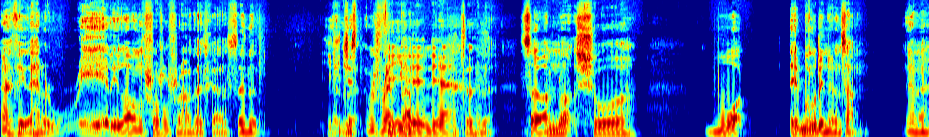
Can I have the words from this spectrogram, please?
I think they had a really long throttle throw on those cars, so that you could it just was ramped up. in, yeah. So I'm not sure what it will have been doing something, you know,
